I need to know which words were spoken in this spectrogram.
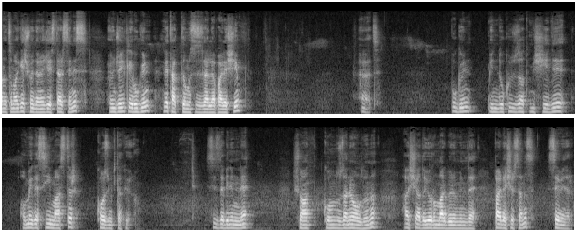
tanıtıma geçmeden önce isterseniz öncelikle bugün ne taktığımı sizlerle paylaşayım. Evet. Bugün 1967 Omega C Master Cosmic takıyorum. Siz de benimle şu an kolunuzda ne olduğunu aşağıda yorumlar bölümünde paylaşırsanız sevinirim.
